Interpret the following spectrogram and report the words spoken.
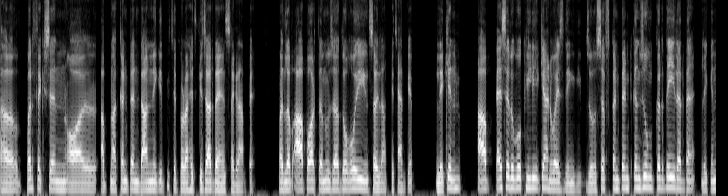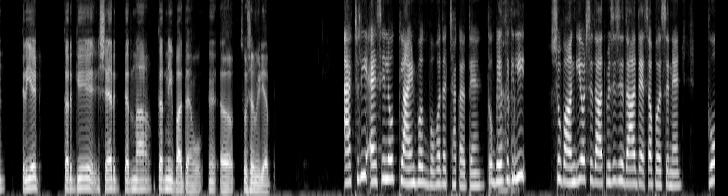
परफेक्शन और अपना कंटेंट डालने के पीछे थोड़ा हिचकिचाते हैं इंस्टाग्राम पे। मतलब आप और तनुजा तो हो ही इंस्टाग्राम के चैंपियन लेकिन आप ऐसे लोगों के लिए क्या एडवाइस देंगी जो सिर्फ़ कंटेंट कंज्यूम करते ही रहते हैं लेकिन क्रिएट करके शेयर करना कर नहीं पाते हैं वो सोशल मीडिया पे? एक्चुअली ऐसे लोग क्लाइंट वर्क बहुत अच्छा करते हैं तो बेसिकली शुभांगी और सिद्धार्थ में से सिद्धार्थ ऐसा पर्सन है वो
